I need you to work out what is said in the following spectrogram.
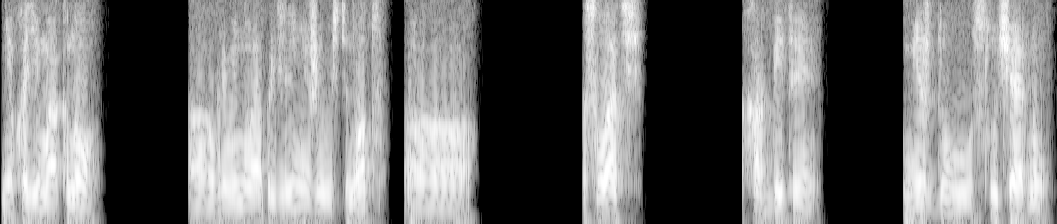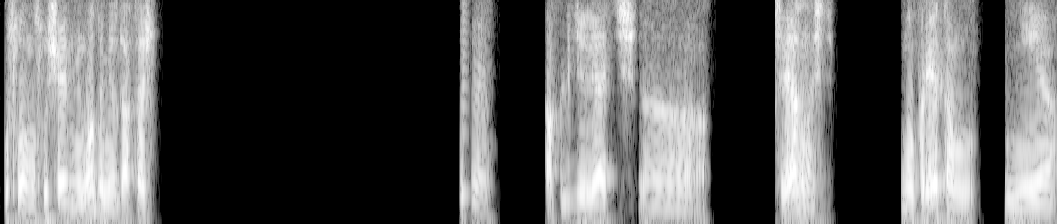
необходимое окно а, временное определение живости нод, а, посылать хардбиты между случай, ну, условно случайными нодами достаточно определять э, связанность, но при этом не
